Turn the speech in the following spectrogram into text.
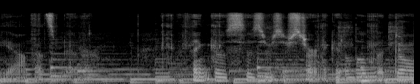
Yeah that's better. I think those scissors are starting to get a little bit dull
